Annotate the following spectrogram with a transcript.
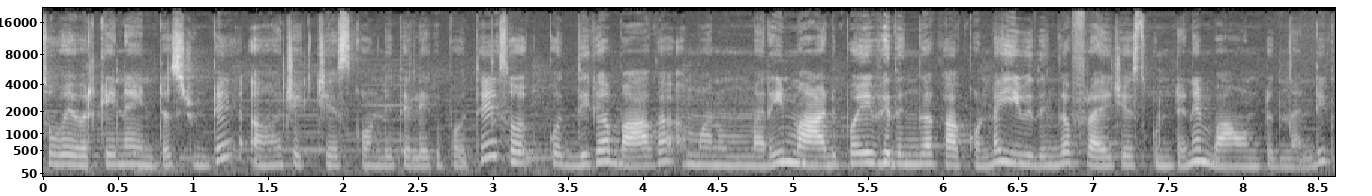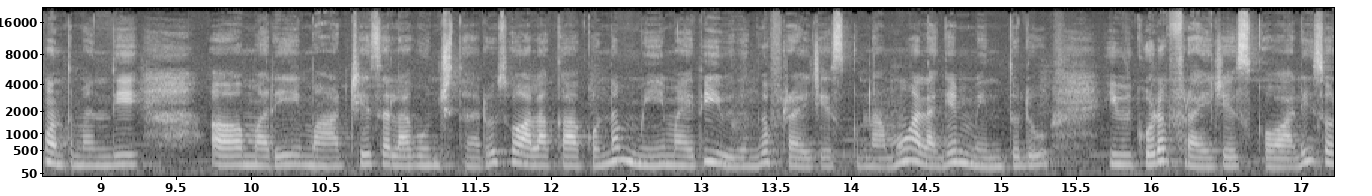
సో ఎవరికైనా ఇంట్రెస్ట్ ఉంటే చెక్ చేసుకోండి తెలియకపోతే. సో కొద్దిగా బాగా మనం మరీ మాడిపోయే విధంగా కాకుండా ఈ విధంగా ఫ్రై చేసుకుంటేనే బాగుంటుందండి. కొంతమంది మరీ మార్చేసి అలాగ ఉంచుతారు. సో అలా కాకుండా మేమైతే ఈ విధంగా ఫ్రై చేసుకున్నాము. అలాగే మెంతులు ఇవి కూడా ఫ్రై చేసుకోవాలి. సో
